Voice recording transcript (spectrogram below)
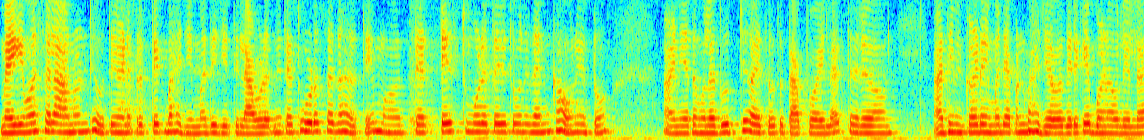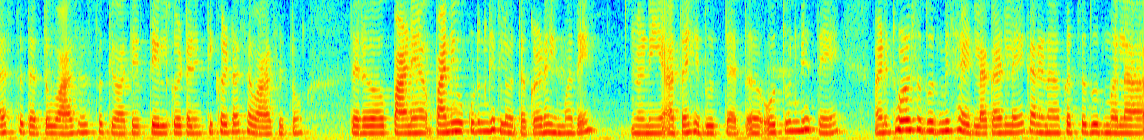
मॅगी मसाला आणून ठेवते आणि प्रत्येक भाजीमध्ये जे तिला आवडत नाही त्या थोडंसं घालते. मग त्या टेस्टमुळे तरी तो निदान खाऊन येतो. आणि आता मला दूध ठेवायचं होतं तापवायला तर आधी मी कढईमध्ये आपण भाज्या वगैरे काही बनवलेलं असतं तर तो वास असतो किंवा ते तेलकट आणि तिखट असा वास येतो. तर पाण्या पाणी उकडून घेतलं होतं कढईमध्ये आणि आता हे दूध त्यात ओतून घेते आणि थोडंसं दूध मी साईडला काढलं आहे कारण कच्चं दूध मला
